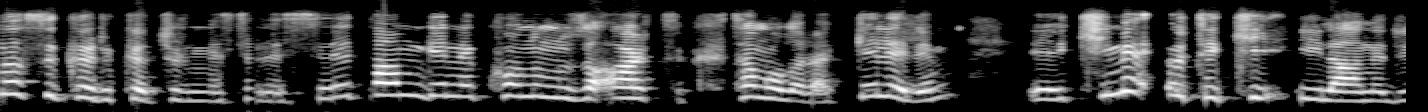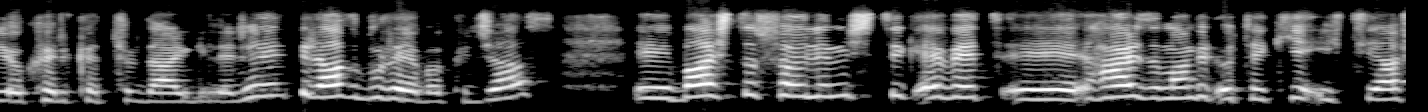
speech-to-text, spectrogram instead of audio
nasıl karikatür meselesi? Tam gene konumuza artık tam olarak gelelim e, kimi öteki ilan ediyor karikatür dergileri? Biraz buraya bakacağız. E, başta söylemiştik evet e, her zaman bir ötekiye ihtiyaç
